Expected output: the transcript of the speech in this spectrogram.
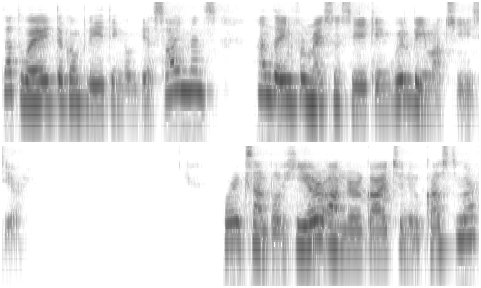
That way the completing of the assignments and the information seeking will be much easier. For example, here under Guide to New Customer,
